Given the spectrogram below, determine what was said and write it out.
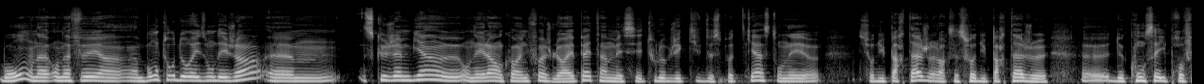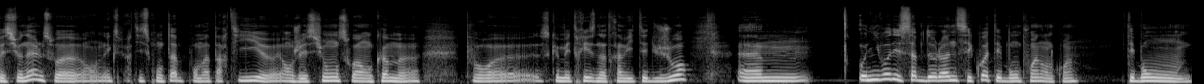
Bon, on a, on a fait un, bon tour d'horizon déjà. Euh, ce que j'aime bien, euh, on est là encore une fois, je le répète, hein, mais c'est tout l'objectif de ce podcast. On est euh, sur du partage, alors que ce soit du partage de conseils professionnels, soit en expertise comptable pour ma partie, en gestion, soit en com pour ce que maîtrise notre invité du jour. au niveau des Sables d'Olonne, c'est quoi tes bons points dans le coin? Tes bons,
